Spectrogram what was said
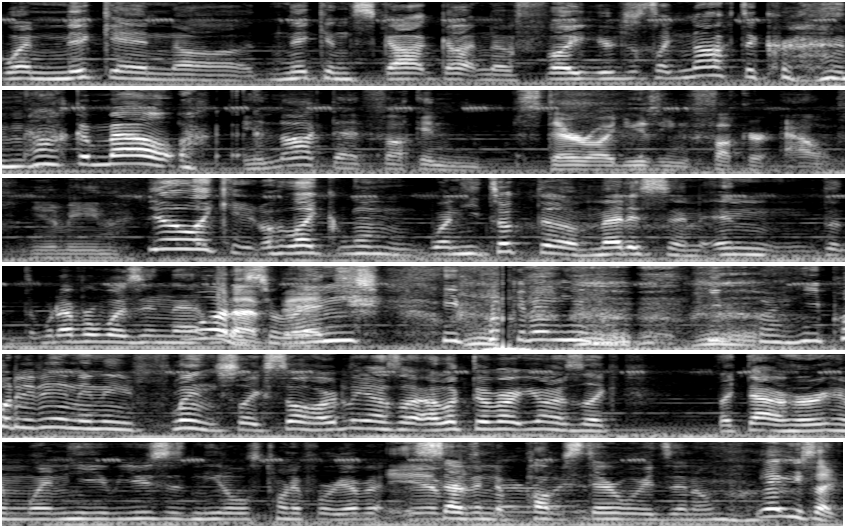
When Nick and uh, Nick and Scott got in a fight, you're just like knock the cr- knock him out. You knock that fucking steroid using fucker out. You know what I mean? Yeah, like like when when he took the medicine and the, whatever was in that What syringe, he put it in. He, he he put it in and he flinched like so hardly. I was like, I looked over at you and I was like, like that hurt him when he uses needles twenty four Yeah, seven to pump steroids in him. Yeah, he's like,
